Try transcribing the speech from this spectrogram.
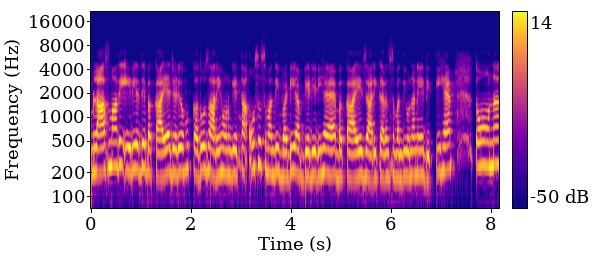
ਮੁਲਾਜ਼ਮਾਂ ਦੇ ਏਰੀਅਰ ਦੇ ਬਕਾਏ ਆ ਜਿਹੜੇ ਉਹ ਕਦੋਂ ਜਾਰੀ ਹੋਣਗੇ, ਤਾਂ ਉਸ ਸੰਬੰਧੀ ਵੱਡੀ ਅਪਡੇਟ ਜਿਹੜੀ ਹੈ, ਬਕਾਏ ਜਾਰੀ ਕਰਨ ਸੰਬੰਧੀ ਉਹਨਾਂ ਨੇ ਦਿੱਤੀ ਹੈ। ਤਾਂ ਉਹਨਾਂ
